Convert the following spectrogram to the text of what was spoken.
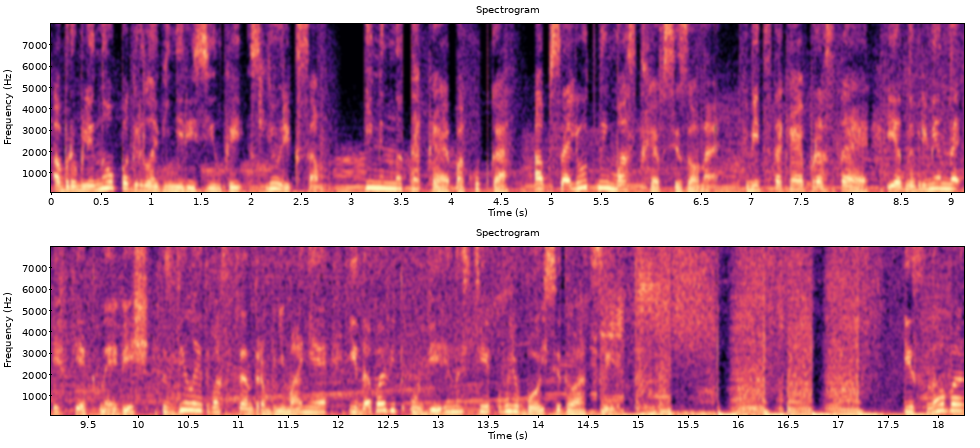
обрамлено по горловине резинкой с люрексом. Именно такая покупка – абсолютный must-have сезона. Ведь такая простая и одновременно эффектная вещь сделает вас центром внимания и добавит уверенности в любой ситуации. И снова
